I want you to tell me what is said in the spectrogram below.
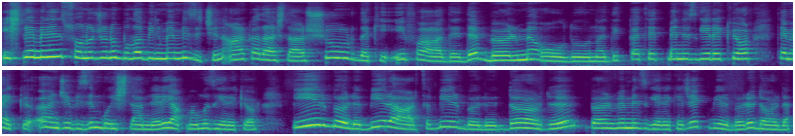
İşleminin sonucunu bulabilmemiz için arkadaşlar şuradaki ifadede bölme olduğuna dikkat etmeniz gerekiyor. Demek ki önce bizim bu işlemleri yapmamız gerekiyor. 1 bölü 1 artı 1 bölü 4'ü bölmemiz gerekecek 1 bölü 4'e.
